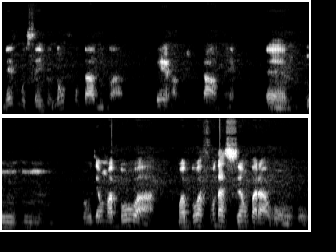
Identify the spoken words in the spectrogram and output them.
mesmo sendo não fundado na terra vegetal, né, é, um, um, vamos dizer, uma boa, uma boa fundação para o, o,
